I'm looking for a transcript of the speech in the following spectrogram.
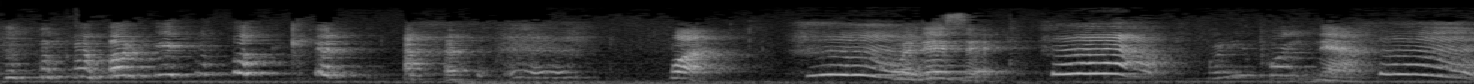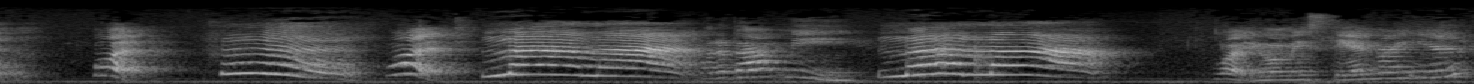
what are you looking at? What? Hmm. What is it? Hmm. What are you pointing at? Hmm. What? Hmm. What? Mama. What about me? Mama. What, you want me to stand right here?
